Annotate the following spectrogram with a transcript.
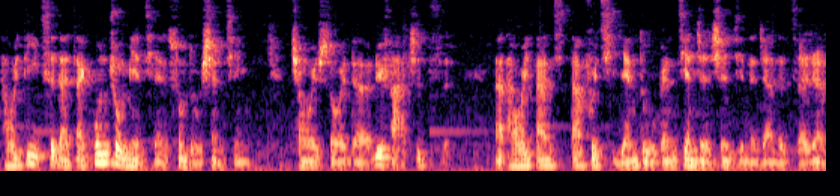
他会第一次的在公众面前诵读圣经，成为所谓的律法之子。那他会担担负起研读跟见证圣经的这样的责任。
